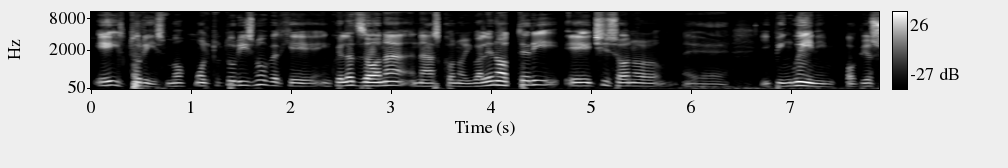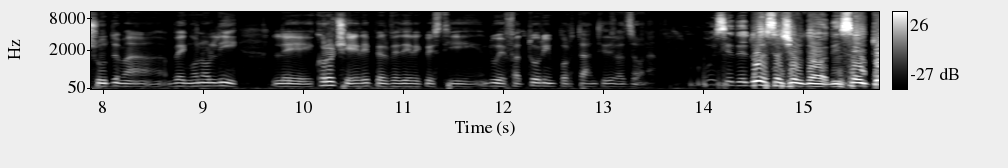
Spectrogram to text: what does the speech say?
e il turismo, molto turismo perché in quella zona nascono i balenotteri e ci sono eh, i pinguini un po' più a sud ma vengono lì le crociere per vedere questi due fattori importanti della zona. Voi siete due sacerdoti, sei tu?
